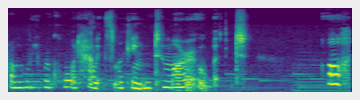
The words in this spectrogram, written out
probably record how it's looking tomorrow, but oh,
